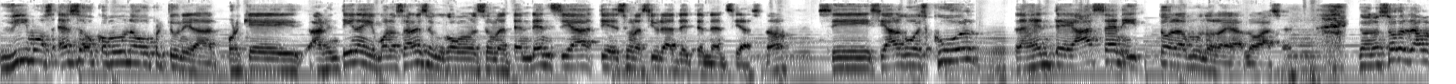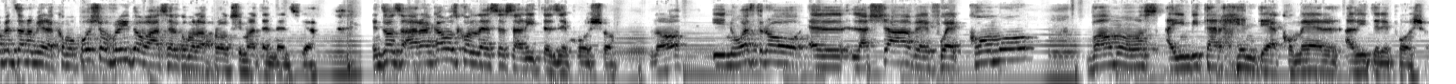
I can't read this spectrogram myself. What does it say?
vimos eso como una oportunidad, porque Argentina y Buenos Aires es como es una tendencia, es una ciudad de tendencias, ¿no? Si, si algo es cool, la gente hace y todo el mundo lo, hace. Nosotros estamos pensando, mira, como pollo frito va a ser como la próxima tendencia. Entonces arrancamos con esas alitas de pollo, ¿no? Y nuestro, la llave fue cómo vamos a invitar gente a comer alitas de pollo.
